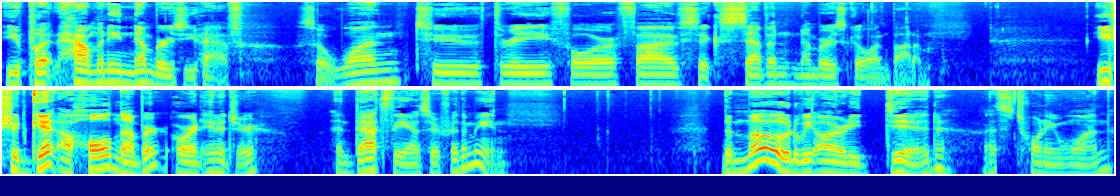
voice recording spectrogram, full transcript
you put how many numbers you have. So one, two, three, four, five, six, seven numbers go on bottom. You should get a whole number or an integer, and that's the answer for the mean. The mode we already did, that's 21.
